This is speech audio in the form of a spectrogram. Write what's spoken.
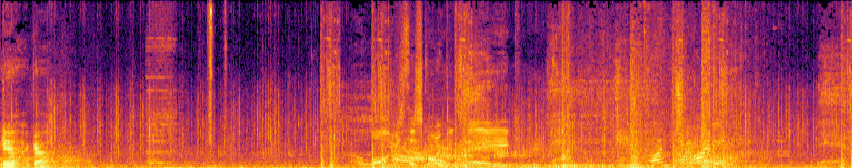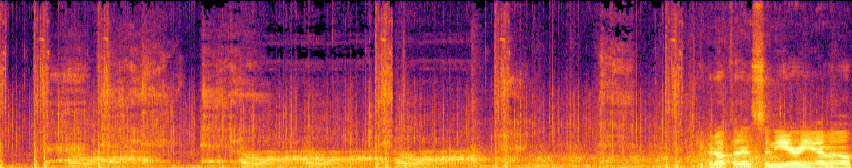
Yeah, I got it. How long is this going to take? I'm trying. Keeping up that incendiary ammo.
